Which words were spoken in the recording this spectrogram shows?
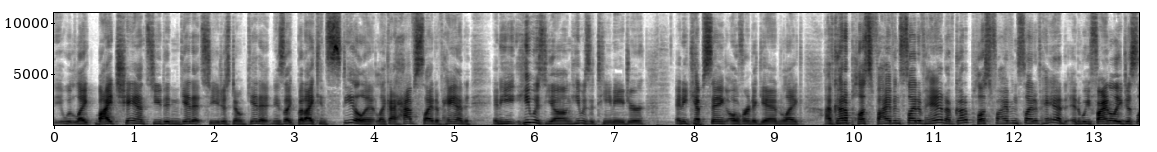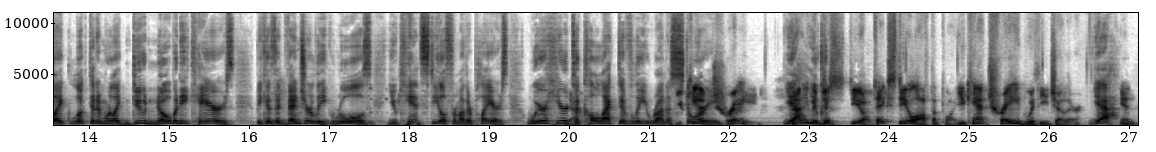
it, like by chance you didn't get it, so you just don't get it. And he's like, but I can steal it. Like I have sleight of hand. And he he was young, he was a teenager, and he kept saying over and again, like, I've got a plus five in sleight of hand. I've got a plus five in sleight of hand. And we finally just like looked at him. We're like, dude, nobody cares because Adventure League rules you can't steal from other players. We're here yeah. to collectively run a story. You can't trade. Yeah, Not even you just steal. Take steal off the point. You can't trade with each other. Yeah. In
